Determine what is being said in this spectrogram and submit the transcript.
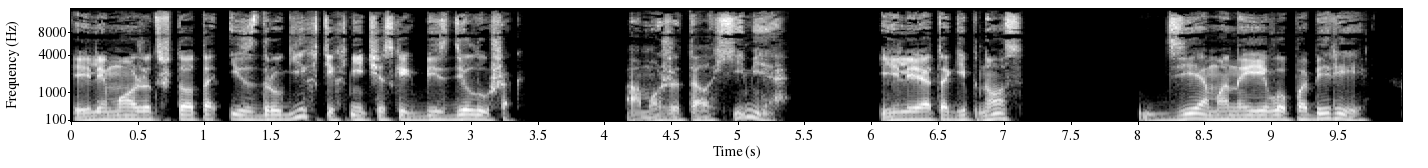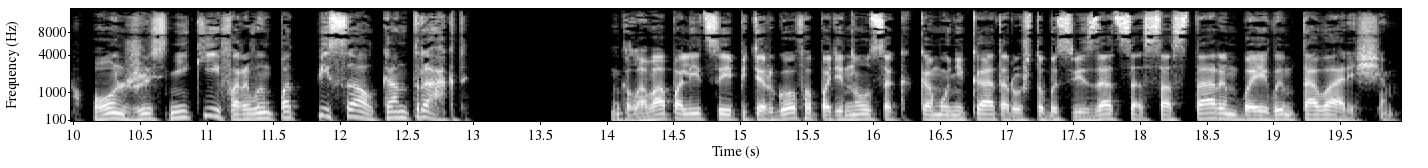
Или, может, что-то из других технических безделушек? А может, алхимия? Или это гипноз? Демоны его побери! Он же с Никифоровым подписал контракт! Глава полиции Петергофа потянулся к коммуникатору, чтобы связаться со старым боевым товарищем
